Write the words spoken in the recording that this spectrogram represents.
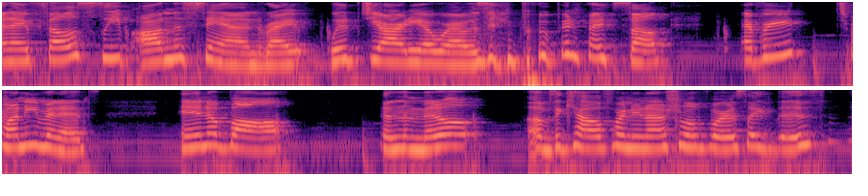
and I fell asleep on the sand, right, with Giardia, where I was like pooping myself every 20 minutes in a ball in the middle of the California National Forest like this.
